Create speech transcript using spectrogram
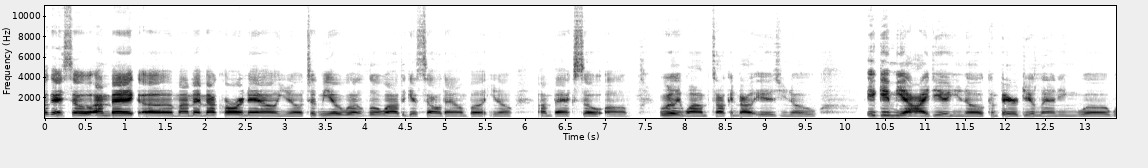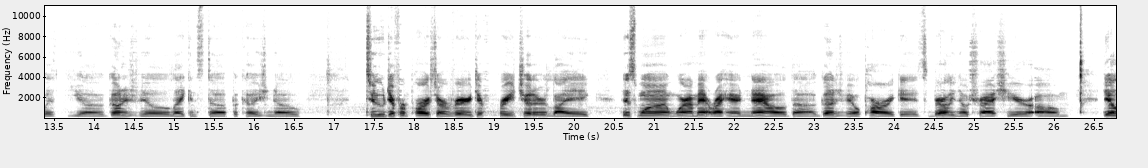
Okay, so I'm back. Um, I'm at my car now. You know, it took me a little, while to get settled down, but, you know, I'm back. So, um, really what I'm talking about is, you know, it gave me an idea, you know, compare Ditto Landing uh, with uh, Guntersville Lake and stuff because, you know, two different parks are very different for each other. Like, this one where I'm at right here now, the Guntersville Park, is barely no trash here. Um, Deer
